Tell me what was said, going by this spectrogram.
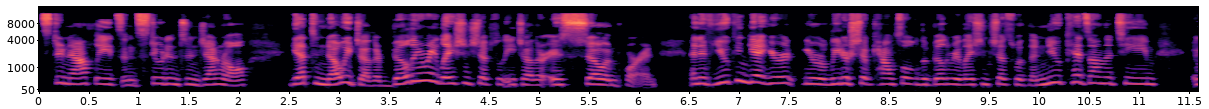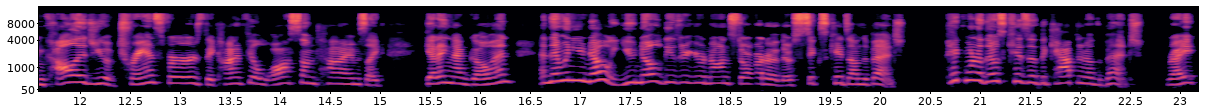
student athletes and students in general get to know each other building relationships with each other is so important and if you can get your your leadership council to build relationships with the new kids on the team in college you have transfers they kind of feel lost sometimes like getting that going. And then when you know you know these are your non-starter those six kids on the bench. Pick one of those kids as the captain of the bench right?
